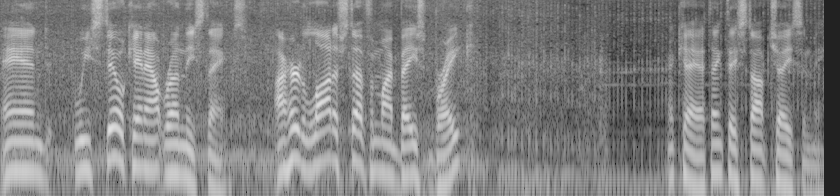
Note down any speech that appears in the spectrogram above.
And we still can't outrun these things. I heard a lot of stuff in my base break. Okay, I think they stopped chasing me.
